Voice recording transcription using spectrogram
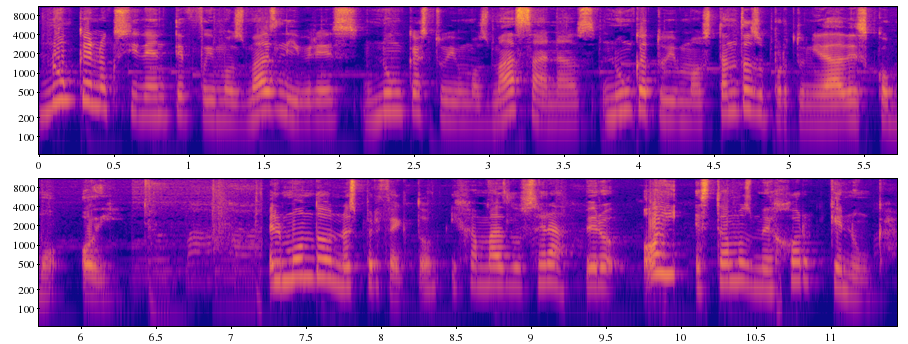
Nunca en Occidente fuimos más libres, nunca estuvimos más sanas, nunca tuvimos tantas oportunidades como hoy. El mundo no es perfecto y jamás lo será, pero hoy estamos mejor que nunca.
